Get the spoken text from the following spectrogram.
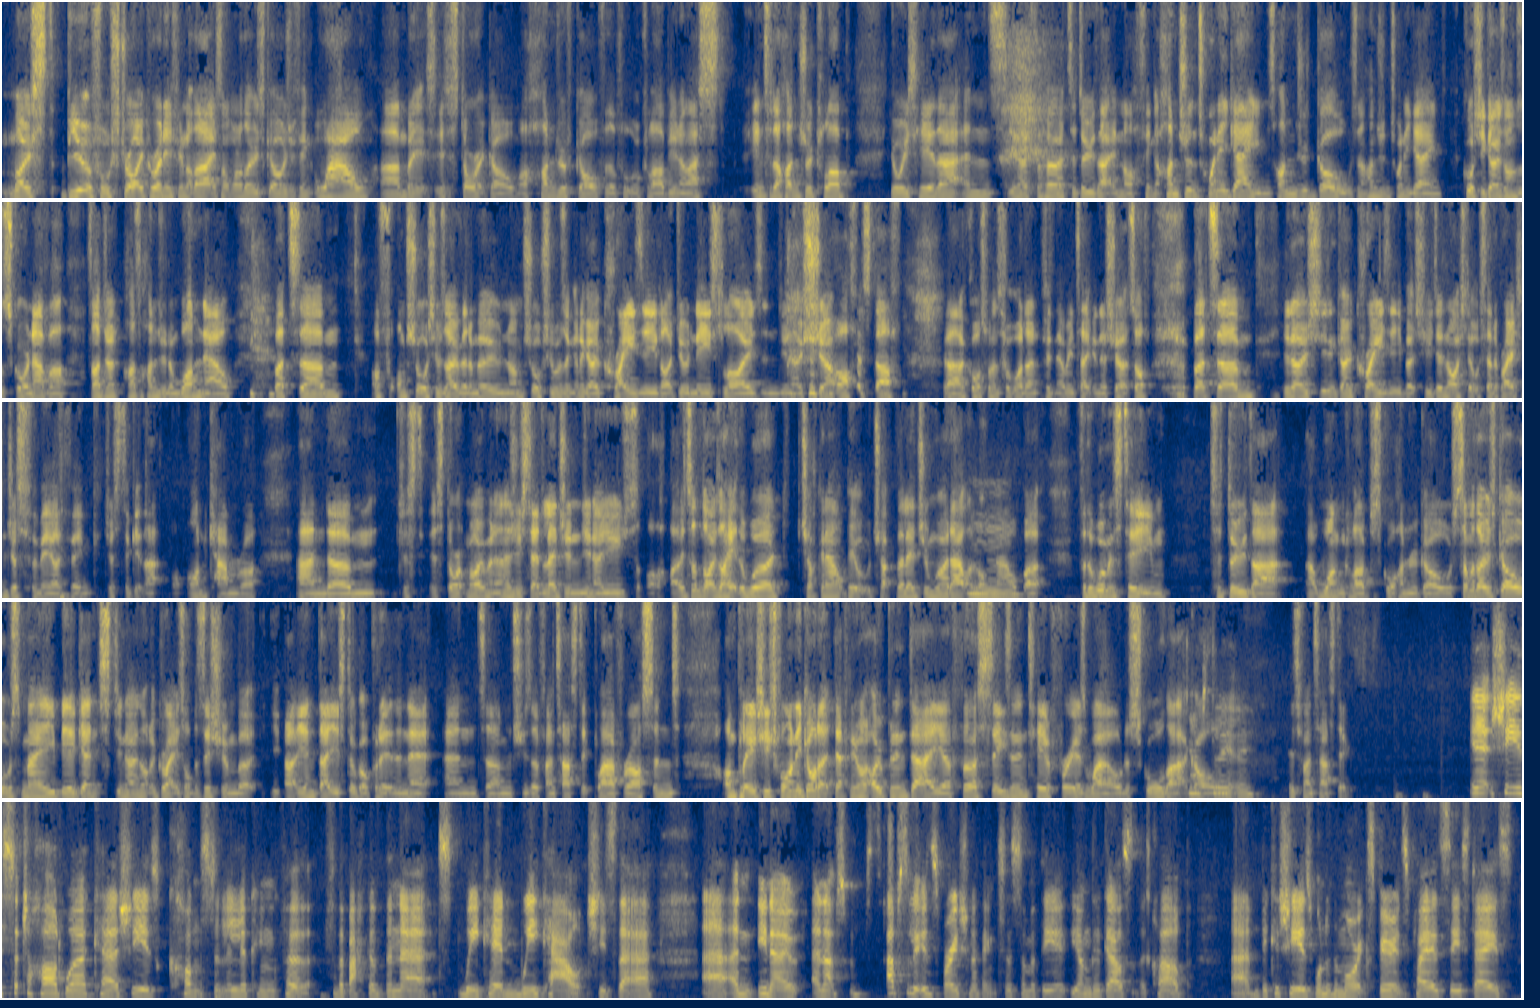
most beautiful strike or anything like that. It's not one of those goals you think, wow, um, but it's a historic goal, a hundredth goal for the football club. You know, that's into the hundred club. You always hear that, and you know, for her to do that in I think 120 games, 100 goals in 120 games. Of course, she goes on to score another. So has 101 now, but um, I'm I'm sure she was over the moon. I'm sure she wasn't going to go crazy like doing knee slides and you know shirt off and stuff. Uh, of course, women's football, I don't think they'll be taking their shirts off. But um, you know, she didn't go crazy, but she did a nice little celebration just for me. I think just to get that on camera and um, just historic moment. And as you said, legend. You know, you sometimes I hate the word chucking out. People chuck the legend word out a lot Mm. now, but for the women's team to do that at one club to score 100 goals. Some of those goals may be against, you know, not the greatest opposition, but at the end of the day, you still got to put it in the net. And um, she's a fantastic player for us. And I'm pleased she's finally got it. Definitely on opening day, her first season in Tier 3 as well, to score that goal Absolutely. is fantastic. You know, she is such a hard worker. She is constantly looking for for the back of the net, week in, week out. She's there, uh, and you know, an abs- absolute inspiration, I think, to some of the younger girls at the club, um, because she is one of the more experienced players these days.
